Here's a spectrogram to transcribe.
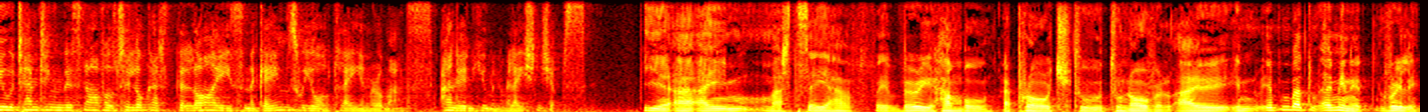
you attempting this novel to look at the lies and the games we all play in romance and in human relationships? Yeah, I, I must say I have a very humble approach to, to novel. I, in, but I mean it really.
